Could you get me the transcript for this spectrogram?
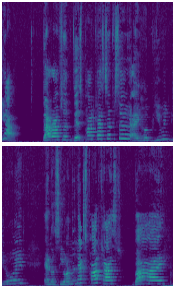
yeah, that wraps up this podcast episode. I hope you enjoyed, and I'll see you on the next podcast. Bye!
